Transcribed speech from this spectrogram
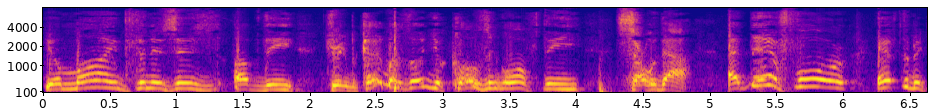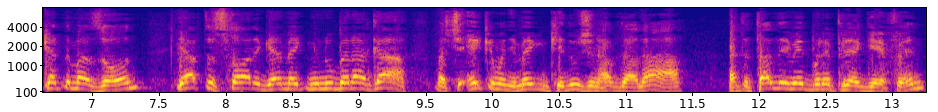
Your mind finishes of the drink. Birkat Hamazon, you're closing off the saudah. And therefore, after Birkat Mazon, you have to start again making a new barakah. But when you're making Kiddush and Havdalah, at the time they made Borei Pnei Gefen,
